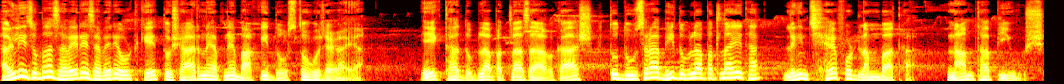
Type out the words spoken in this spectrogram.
अगली सुबह सवेरे सवेरे उठ के तुषार ने अपने बाकी दोस्तों को जगाया। एक था दुबला पतला सा अवकाश तो दूसरा भी दुबला पतला ही था, लेकिन छह फुट लंबा था। नाम था पीयूष।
